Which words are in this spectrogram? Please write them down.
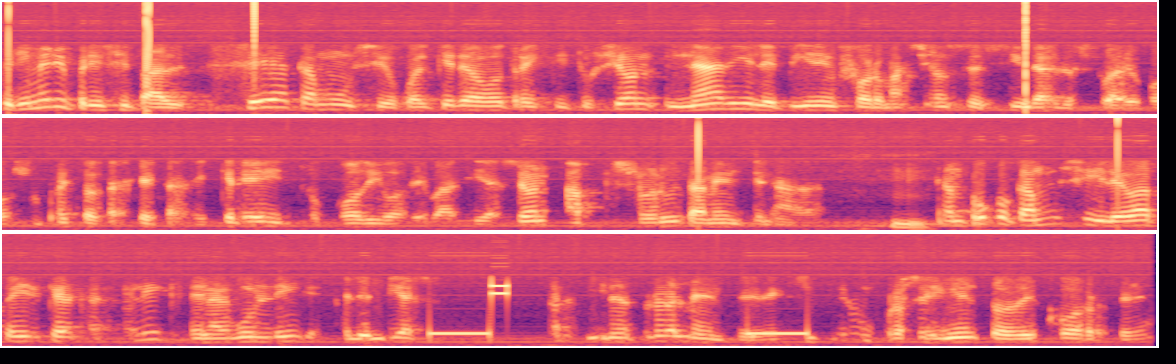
Primero y principal, sea Camusi o cualquier otra institución, nadie le pide información sensible al usuario. Por supuesto, tarjetas de crédito, códigos de validación, absolutamente nada. Mm. Tampoco Camusi le va a pedir que haga clic en algún link que le envíe y naturalmente, de existir un procedimiento de corte,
